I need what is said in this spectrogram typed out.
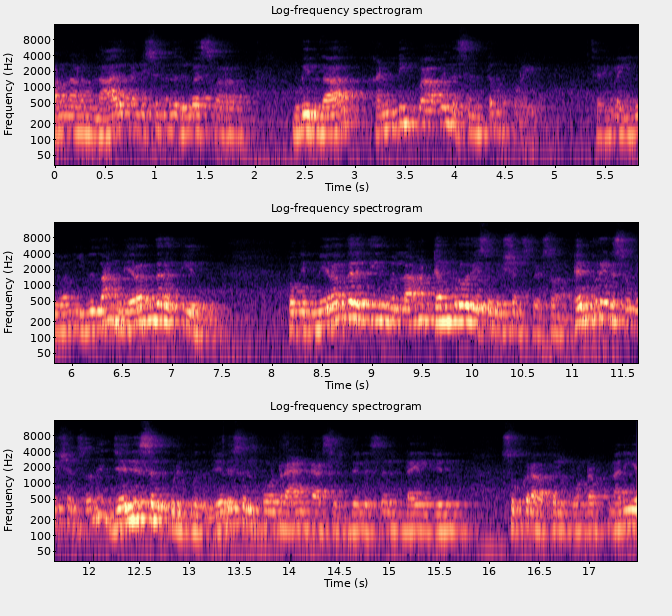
பண்ணாலும் இந்த ஆறு கண்டிஷன் வந்து ரிவர்ஸ் வர முடிந்தால் கண்டிப்பாக இந்த சிம்டம் குறையும். சரிங்களா? இது வந்து இதுதான் நிரந்தர தீர்வு. ஓகே நிரந்தர தீர்வு இல்லாமல் டெம்பரரி சொல்யூஷன்ஸ் பேசுவோம். டெம்பரரி சொல்யூஷன்ஸ் வந்து ஜெலிசல் குடிப்பது. ஜெலிசல் போன்ற ஆன்டாசிட் ஜெலிசல் டைஜின் சுக்ராஃபில் போன்ற நிறைய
